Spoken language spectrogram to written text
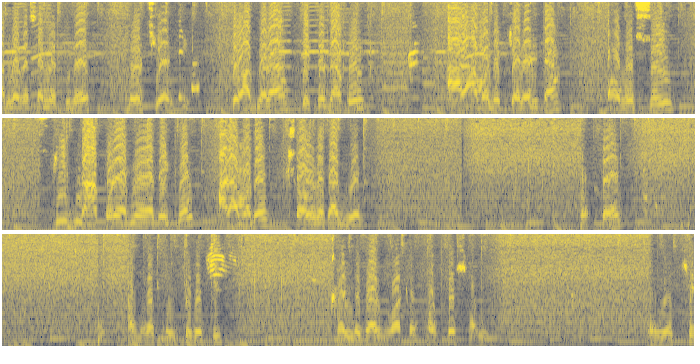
আপনাদের সামনে তুলে ধরছি আর কি। তো আপনারা দেখতে থাকুন, আর আমাদের চ্যানেলটা অবশ্যই স্কিপ না করে আপনারা দেখবেন, আর আমাদের সঙ্গে থাকবেন। আমরা পৌঁছে গেছি খন্ডকার ওয়াটার পার্কের সামনে। এই হচ্ছে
